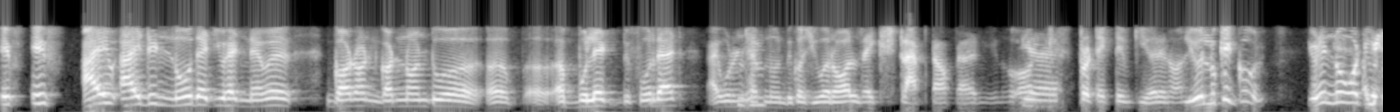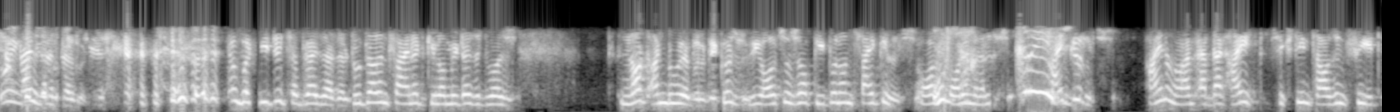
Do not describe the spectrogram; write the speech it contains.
if if I I didn't know that you had never got on gotten onto a a, a- a bullet before that, I wouldn't have Mhm. known because you were all like strapped up and you know all Yeah. protective gear and all. You were looking cool. You didn't know what you were doing, but you good. no, but we did surprise ourselves. 2,500 kilometers, it was not undoable because we also saw people on cycles, all Oh, foreigners. Cycles. I know, I'm at that height, 16,000 feet,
